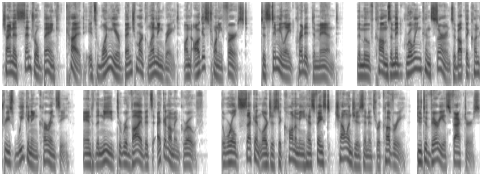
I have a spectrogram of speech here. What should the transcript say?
China's central bank cut its one year benchmark lending rate on August 21st to stimulate credit demand. The move comes amid growing concerns about the country's weakening currency and the need to revive its economic growth. The world's second largest economy has faced challenges in its recovery due to various factors,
